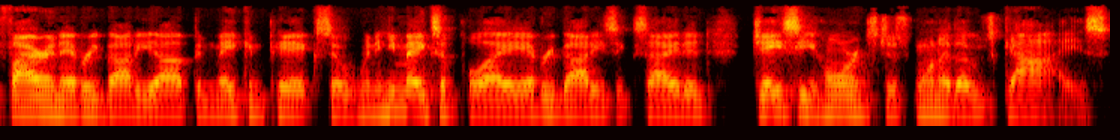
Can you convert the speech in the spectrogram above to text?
firing everybody up and making picks. So when he makes a play, everybody's excited. Jaycee Horn's just one of those guys.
